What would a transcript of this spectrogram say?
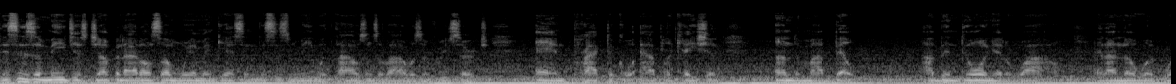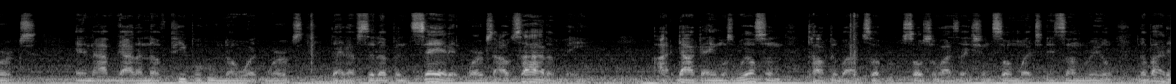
This isn't me just jumping out on some whim and guessing. This is me with thousands of hours of research and practical application under my belt. I've been doing it a while and I know what works. And I've got enough people who know what works that have stood up and said it works outside of me Dr. Amos Wilson talked about socialization so much, it's unreal. Nobody,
